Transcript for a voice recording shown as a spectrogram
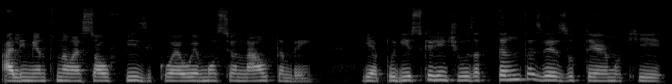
alimento não é só o físico, é o emocional também. E é por isso que a gente usa tantas vezes o termo que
